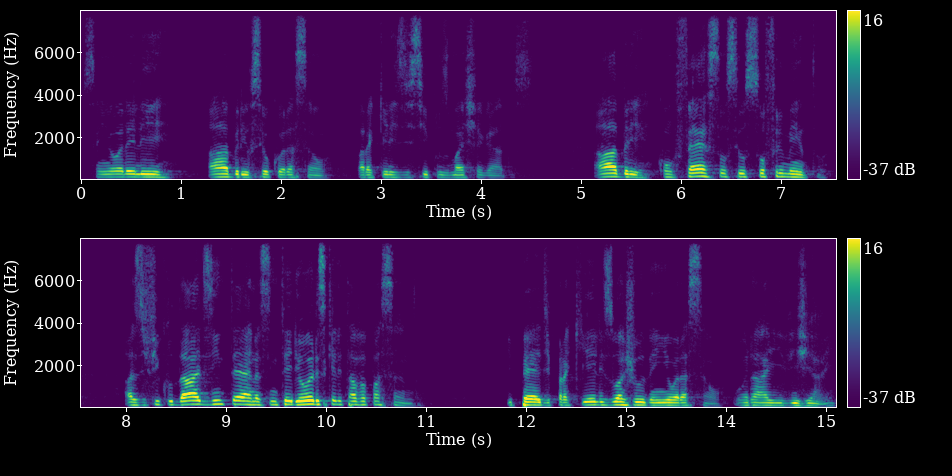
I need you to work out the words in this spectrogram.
O Senhor, Ele abre o seu coração para aqueles discípulos mais chegados. Abre, confessa o seu sofrimento, as dificuldades internas, interiores que ele estava passando. E pede para que eles o ajudem em oração. Orai e vigiai.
